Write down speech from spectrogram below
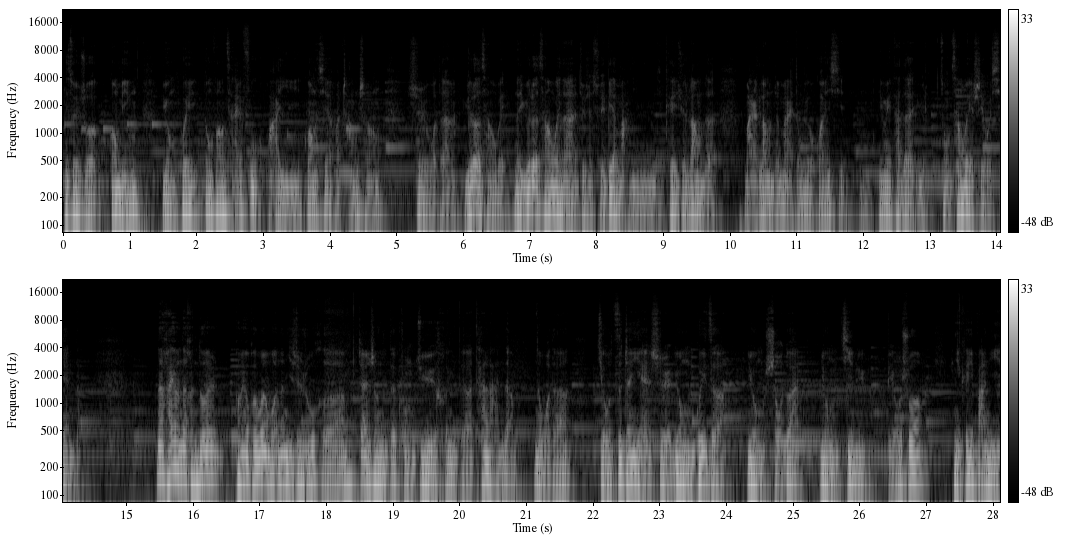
那所以说，光明、永辉、东方财富、华谊、光线和长城是我的娱乐仓位。那娱乐仓位呢，就是随便嘛，你你可以去浪着买、浪着卖都没有关系，嗯，因为它的娱总仓位是有限的。那还有呢，很多朋友会问我，那你是如何战胜你的恐惧和你的贪婪的？那我的九字真言是用规则、用手段、用纪律。比如说，你可以把你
